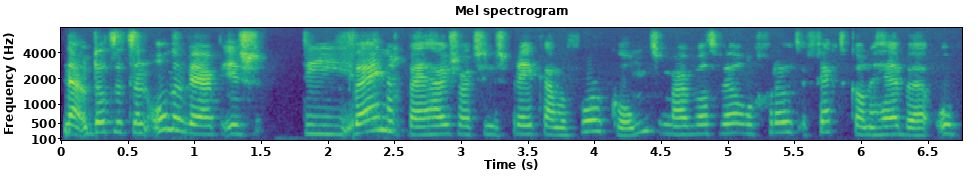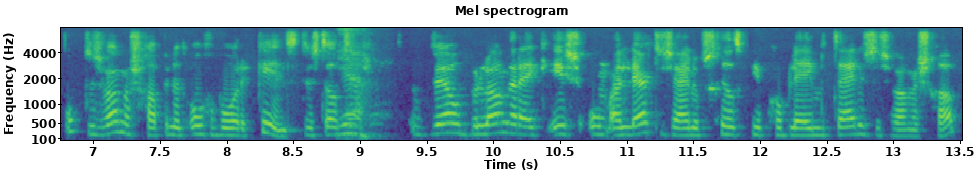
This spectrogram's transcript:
Nou, dat het een onderwerp is die weinig bij huisartsen in de spreekkamer voorkomt, maar wat wel een groot effect kan hebben op, op de zwangerschap en het ongeboren kind. Dus dat Ja. het wel belangrijk is om alert te zijn op schildklierproblemen tijdens de zwangerschap.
